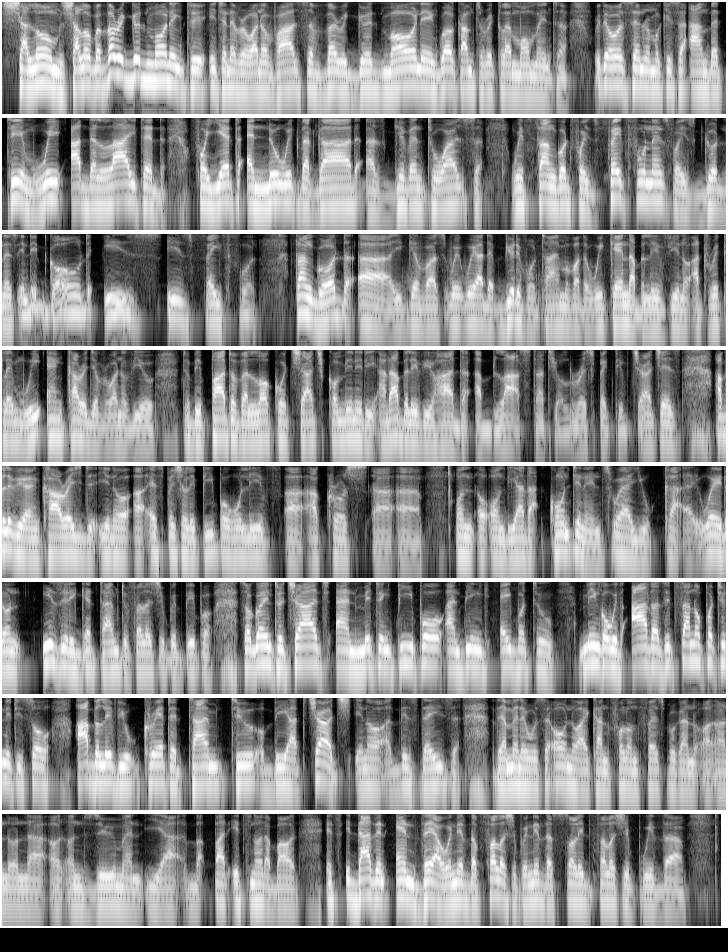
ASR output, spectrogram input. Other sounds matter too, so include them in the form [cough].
Shalom, shalom. A very good morning to each and every one of us. A very good morning. Welcome to Reclaim Moment uh, with your host, Henry Mukisa and the team. We are delighted for yet a new week that God has given to us. We thank God for His faithfulness, for His goodness. Indeed, God is is faithful. Thank God uh, He gave us. We, we had a beautiful time over the weekend. I believe you know at Reclaim we encourage every one of you to be part of a local church community. And I believe you had a blast at your respective churches. I believe you're encouraged, you know, uh, especially people who live uh, across uh, uh on on the other continents where you ca- where you don't easily get time to fellowship with people. So going to church and meeting people and being able to mingle with others, it's an opportunity. So I believe you created time to be at church. You know, these days there are many who say, "Oh no, I can follow on Facebook and and on uh, on Zoom and yeah," but, but it's not about it's it doesn't end there. We need the fellowship. We need the solid fellowship with. Uh,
